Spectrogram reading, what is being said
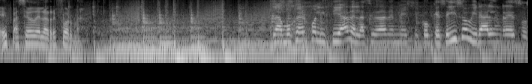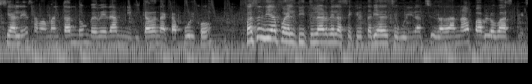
el paseo de la reforma. La mujer policía de la Ciudad de México, que se hizo viral en redes sociales amamantando un bebé damnificado en Acapulco, fue ascendida por el titular de la Secretaría de Seguridad Ciudadana, Pablo Vázquez.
